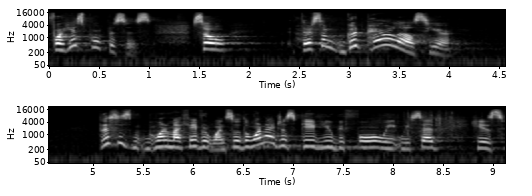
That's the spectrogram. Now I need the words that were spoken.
for His purposes. So there's some good parallels here. This is one of my favorite ones. So the one I just gave you before, we, we said his,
